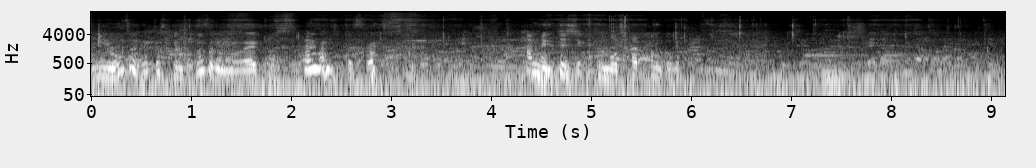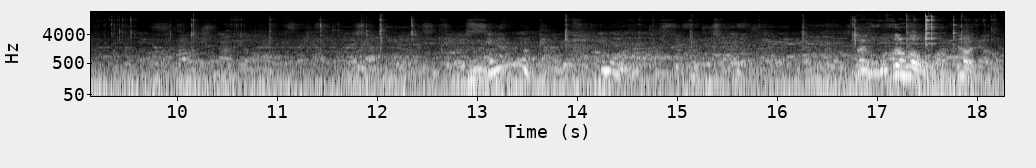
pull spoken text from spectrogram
아니 여기서 이렇게 시키면 그거 너무 왜 항상 시켰어? 한 멘트 시키면 못할 한국에. 아니 고소한 진짜 맛있다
